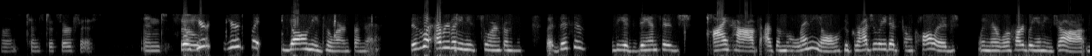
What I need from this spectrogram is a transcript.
uh, tends to surface. And so, well, here, here's what y'all need to learn from this. This is what everybody needs to learn from this. But this is the advantage I have as a millennial who graduated from college when there were hardly any jobs.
